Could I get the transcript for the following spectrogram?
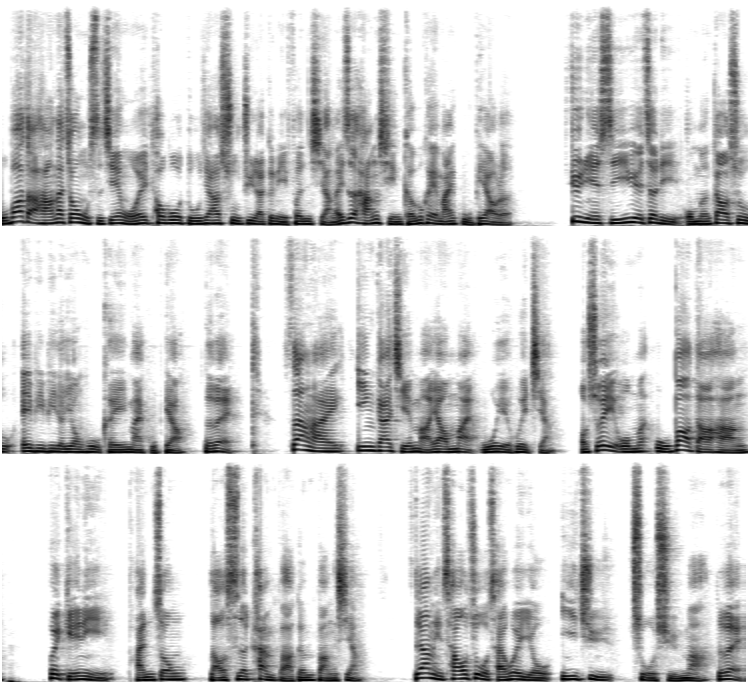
五报导航在中午时间，我会透过独家数据来跟你分享。诶，这行情可不可以买股票了？去年十一月这里，我们告诉 APP 的用户可以买股票，对不对？上来应该解码要卖，我也会讲哦。所以，我们五报导航会给你盘中老师的看法跟方向，这样你操作才会有依据所循嘛，对不对？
